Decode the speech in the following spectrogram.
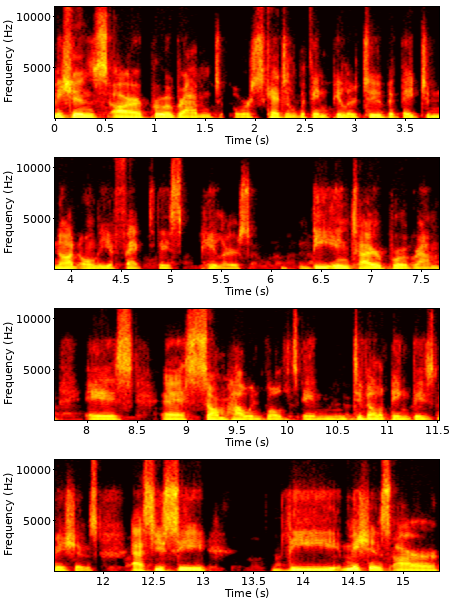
Missions are programmed or scheduled within Pillar 2, but they do not only affect these pillars. The entire program is uh, somehow involved in developing these missions. As you see, the missions are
